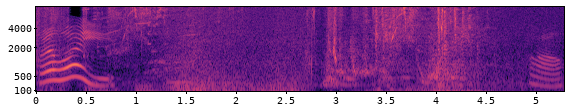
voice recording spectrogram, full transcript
Where were you? Oh.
